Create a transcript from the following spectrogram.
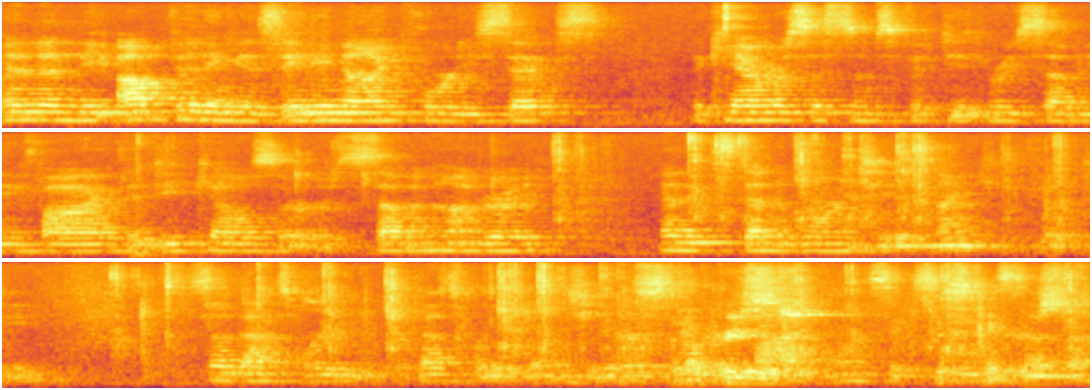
And then the upfitting is eighty-nine forty-six. The camera system's fifty-three seventy-five, the decals are seven hundred, and extended warranty is nineteen fifty. So that's where you, that's where you get to your the previous- forty-five, one sixteen, so the, the stickers.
